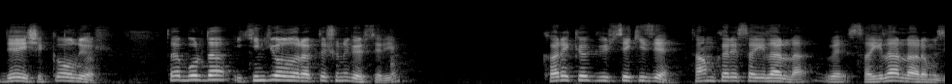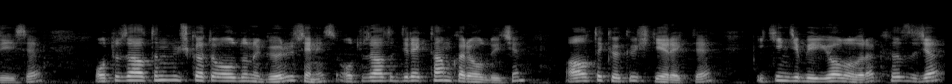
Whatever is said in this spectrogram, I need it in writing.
D şıkkı oluyor. Tabi burada ikinci yol olarak da şunu göstereyim. Karekök 108'i tam kare sayılarla ve sayılarla aramız ise 36'nın 3 katı olduğunu görürseniz 36 direkt tam kare olduğu için 6 kök 3 diyerek de ikinci bir yol olarak hızlıca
